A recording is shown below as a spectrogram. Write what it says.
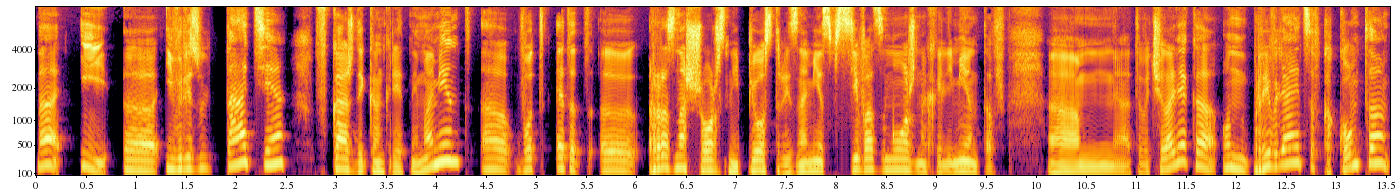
да, и, э, и в результате в каждый конкретный момент э, вот этот э, разношерстный, пестрый замес всевозможных элементов э, этого человека, он проявляется в каком-то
